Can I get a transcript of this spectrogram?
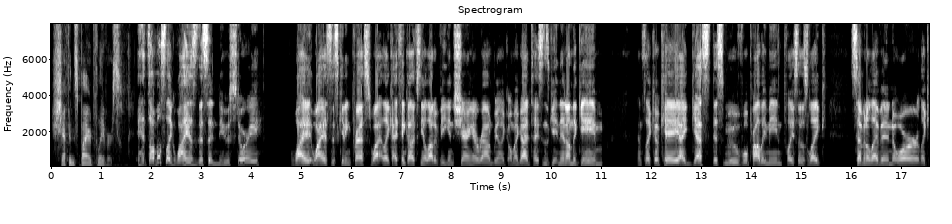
chef inspired flavors. It's almost like, why is this a news story? Why why is this getting press? Why like I think I've seen a lot of vegans sharing it around, being like, "Oh my God, Tyson's getting in on the game." And it's like, okay, I guess this move will probably mean places like 7-Eleven or like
